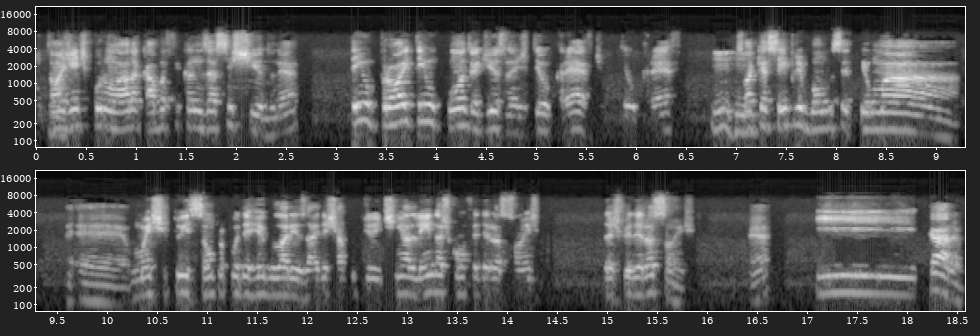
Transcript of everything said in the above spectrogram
Então a gente, por um lado, acaba ficando desassistido, né? Tem o pró e tem o contra disso, né? De ter o craft, de ter o craft. Uhum. Só que é sempre bom você ter uma, é, uma instituição para poder regularizar e deixar tudo direitinho, além das confederações, das federações, né? E, cara,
